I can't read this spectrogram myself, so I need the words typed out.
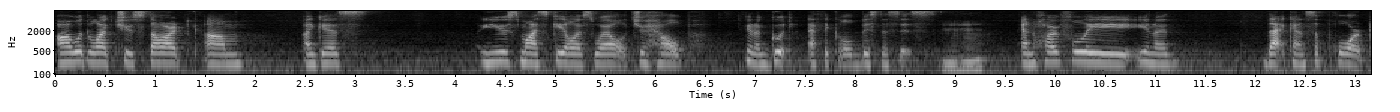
i would like to start um i guess use my skill as well to help you know good ethical businesses. Mm-hmm. and hopefully you know that can support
